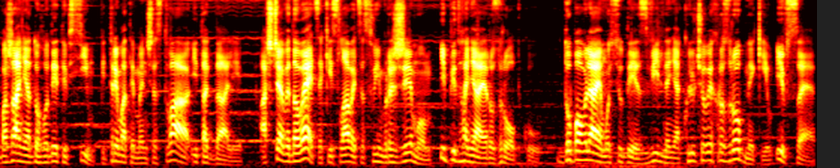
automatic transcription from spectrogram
Бажання догодити всім, підтримати меншинства і так далі. А ще видавець, який славиться своїм режимом і підганяє розробку. Добавляємо сюди звільнення ключових розробників і все.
